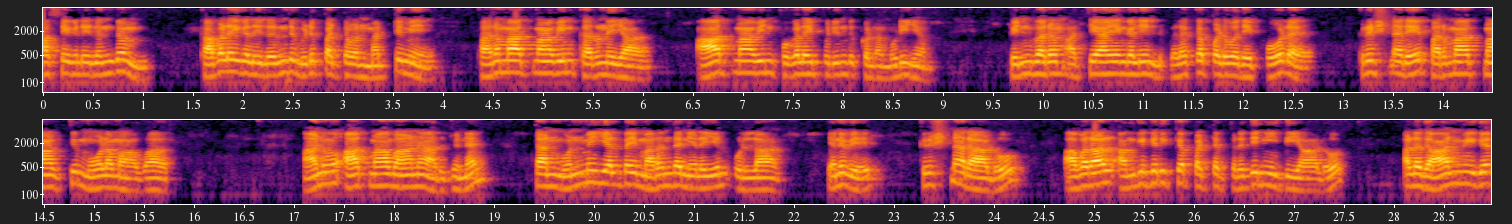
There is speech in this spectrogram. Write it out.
ஆசைகளிலிருந்தும் கவலைகளிலிருந்து விடுபட்டவன் மட்டுமே பரமாத்மாவின் கருணையால் ஆத்மாவின் புகழை புரிந்து கொள்ள முடியும். பின்வரும் அத்தியாயங்களில் விளக்கப்படுவதைப் போல கிருஷ்ணரே பரமாத்மாவுக்கு மூலமாவார். அணு ஆத்மாவான அர்ஜுனன் தன் உண்மை இயல்பை மறந்த நிலையில் உள்ளான். எனவே கிருஷ்ணராலோ அவரால் அங்கீகரிக்கப்பட்ட பிரதிநிதியாலோ அல்லது ஆன்மீக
